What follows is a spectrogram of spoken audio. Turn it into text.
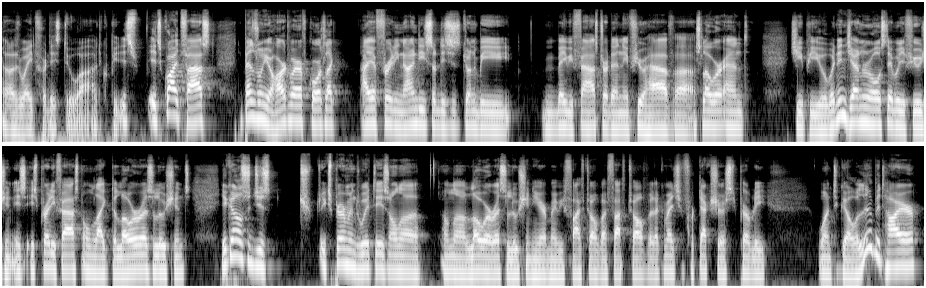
Uh, let's wait for this to uh, to compete. It's it's quite fast. Depends on your hardware, of course. Like I have 3090, so this is going to be maybe faster than if you have a slower end GPU. But in general, Stable Diffusion is, is pretty fast on like the lower resolutions. You can also just experiment with this on a on a lower resolution here, maybe 512 by 512. But like I mentioned, for textures, you probably want to go a little bit higher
